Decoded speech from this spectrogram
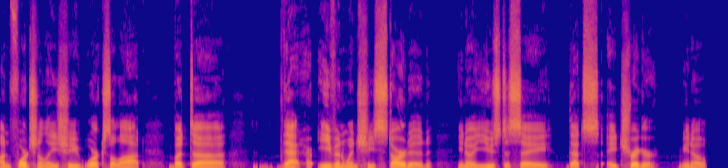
unfortunately she works a lot. But uh, that even when she started, you know, used to say that's a trigger. You know,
